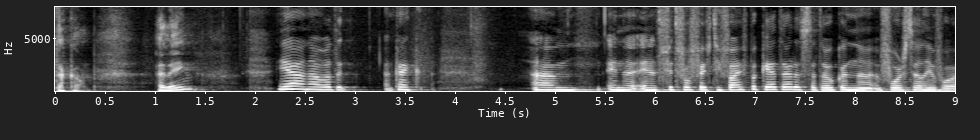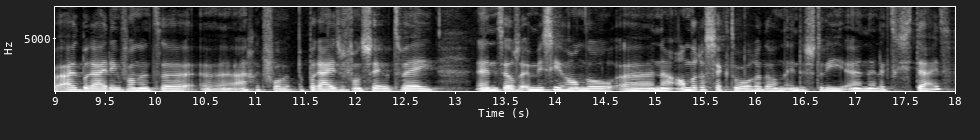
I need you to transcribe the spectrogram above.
dat kan. Alleen? Ja, nou wat ik. Kijk, Um, in, in, het Fit for 55 pakket, daar staat ook een, eh, een, voorstel in voor uitbreiding van het, uh, uh, eigenlijk voor het beprijzen van CO2 en zelfs emissiehandel naar andere sectoren dan industrie en elektriciteit.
